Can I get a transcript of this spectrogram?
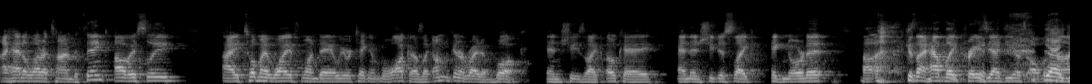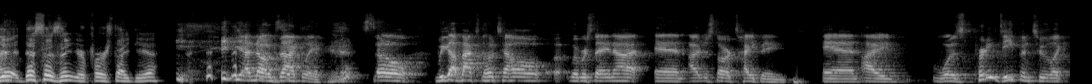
I had a lot of time to think, obviously. I told my wife one day we were taking a walk. I was like, I'm gonna write a book, and she's like, okay. And then she just like ignored it because uh, I have like crazy ideas all the yeah, time. Yeah, this isn't your first idea. yeah, no, exactly. So we got back to the hotel uh, where we're staying at, and I just started typing, and I was pretty deep into like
